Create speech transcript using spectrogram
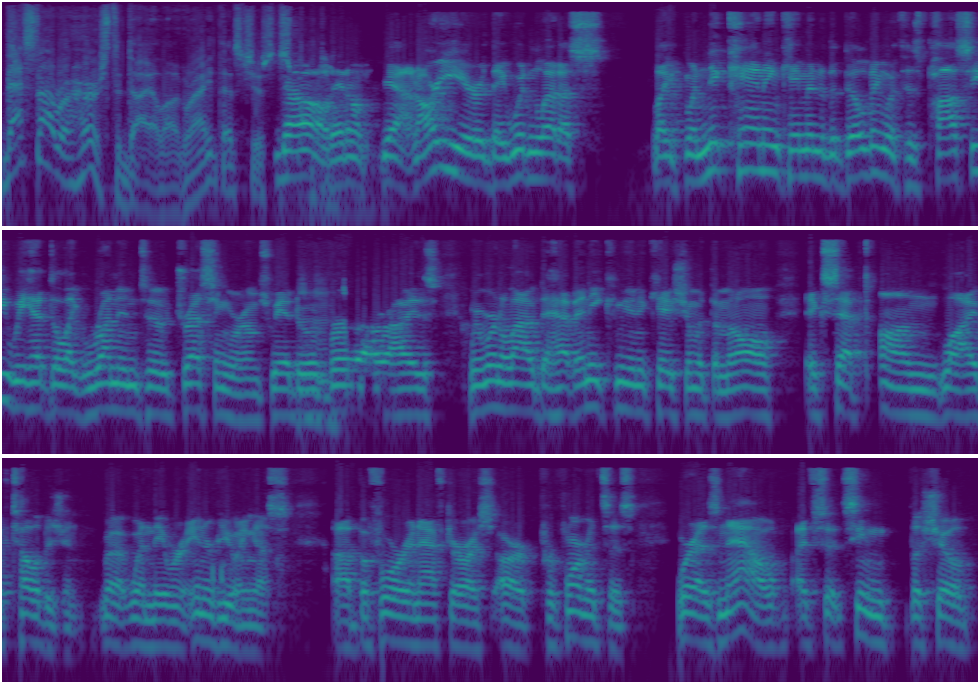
That's not rehearsed. The dialogue, right? That's just No, they don't. Yeah. In our year, they wouldn't let us. Like when Nick Cannon came into the building with his posse, we had to like run into dressing rooms. We had to Mhm. avert our eyes. We weren't allowed to have any communication with them at all, except on live television uh, when they were interviewing us uh, before and after our, our performances. Whereas now, I've seen the show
